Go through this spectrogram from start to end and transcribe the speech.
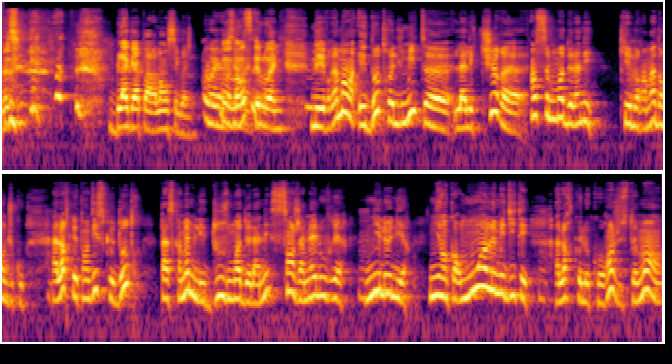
Voilà. Blague à part, là, on s'éloigne. Ouais, on s'éloigne. Mais vraiment, et d'autres limitent euh, la lecture euh, un seul mois de l'année, qui est le ramadan du coup. Alors que tandis que d'autres passent quand même les 12 mois de l'année sans jamais l'ouvrir, Mm. ni le lire, ni encore moins le méditer. Mm. Alors que le Coran, justement,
